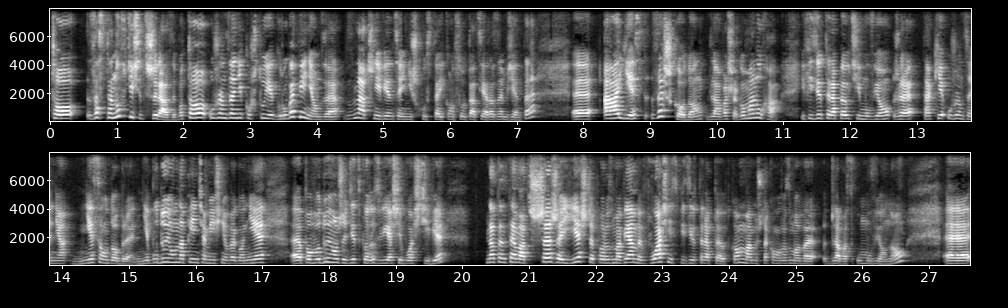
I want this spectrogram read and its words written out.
to zastanówcie się trzy razy, bo to urządzenie kosztuje grube pieniądze, znacznie więcej niż chusta i konsultacja razem wzięte, e, a jest ze szkodą dla waszego malucha. I fizjoterapeuci mówią, że takie urządzenia nie są dobre, nie budują napięcia mięśniowego, nie e, powodują, że dziecko rozwija się właściwie. Na ten temat szerzej jeszcze porozmawiamy właśnie z fizjoterapeutką. Mam już taką rozmowę dla Was umówioną. E,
